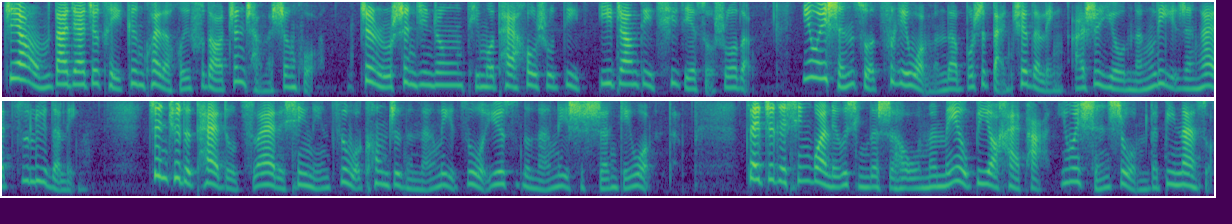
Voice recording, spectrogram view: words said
这样我们大家就可以更快的恢复到正常的生活。正如圣经中提摩太后书第一章第七节所说的：“因为神所赐给我们的不是胆怯的灵，而是有能力、仁爱、自律的灵。正确的态度、慈爱的心灵、自我控制的能力、自我约束的能力，是神给我们的。”在这个新冠流行的时候，我们没有必要害怕，因为神是我们的避难所。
